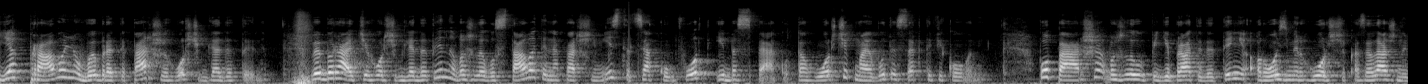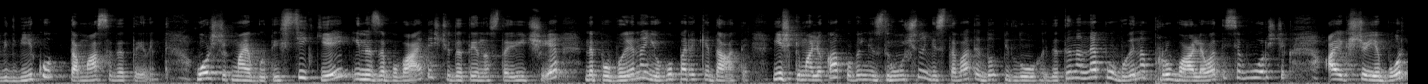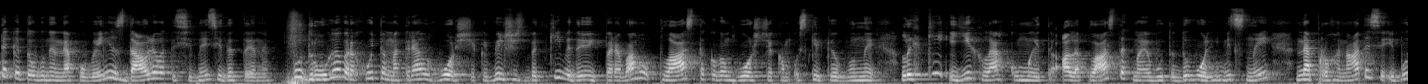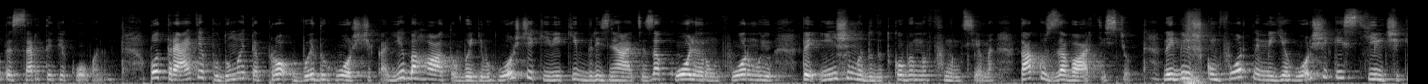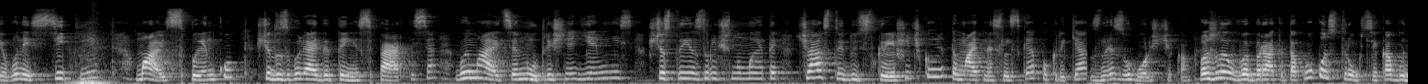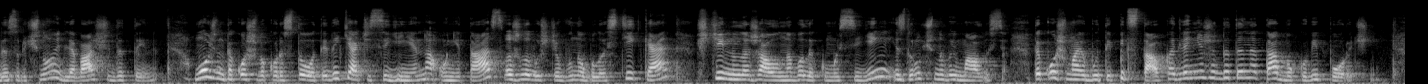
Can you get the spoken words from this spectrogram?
Як правильно вибрати перший горщик для дитини? Вибираючи горщик для дитини, важливо ставити на перше місце це комфорт і безпеку, та горщик має бути сертифікований. По-перше, важливо підібрати дитині розмір горщика залежно від віку та маси дитини. Горщик має бути стійкий і не забувайте, що дитина стоючи не повинна його перекидати. Ніжки малюка повинні зручно діставати до підлоги. Дитина не повинна провалюватися в горщик, а якщо є бортики, то вони не повинні здавлювати сідниці дитини. По-друге, врахуйте матеріал горщика. Більшість батьків віддають перевагу пластиковим горщикам, оскільки вони легкі і їх легко мити. Але пластик має бути доволі міцний, не прогинатися і бути сертифікованим. По-третє, подумайте про вид горщика. Є багато видів горщиків, які відрізняються за кольором, формою та іншими додатковими функціями, також за вартістю. Найбільш комфортними є горщики, стільчики. Вони стійкі, мають спинку, що дозволяє дитині спертися, виймається внутрішня ємність, що стає зручно мити, часто йдуть з кришечкою та мають неслизьке покриття знизу горщика. Важливо вибирати таку конструкцію, яка буде зручною для вашої дитини. Можна також використовувати дитяче сидіння на унітаз. Важливо, щоб воно було стійке, щільно лежало на великому сидінні і зручно виймалося. Також має бути підставка для ніжок дитини та бокові поручні.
